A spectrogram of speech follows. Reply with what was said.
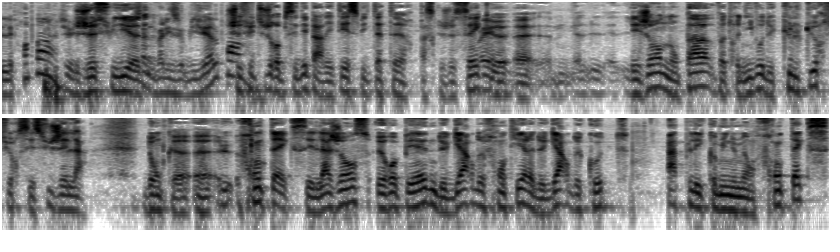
ne les prend pas. Je suis. Euh, Ça ne va les obliger à le prendre. Je suis toujours obsédé par les téléspectateurs parce que je sais que euh, les gens n'ont pas votre niveau de culture sur ces sujets-là. Donc, Frontex, c'est l'agence européenne de garde-frontières et de garde-côtes appelée communément Frontex,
